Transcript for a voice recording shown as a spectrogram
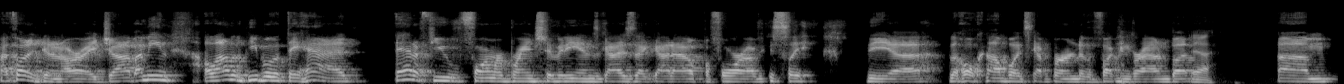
I thought it did an all right job. I mean, a lot of the people that they had, they had a few former Branch Davidians guys that got out before, obviously. The uh the whole complex got burned to the fucking ground. But Yeah. um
